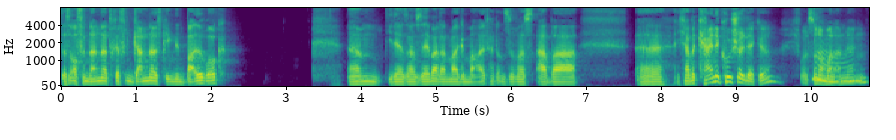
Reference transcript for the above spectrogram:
das Aufeinandertreffen Gandalf gegen den Balrog, ähm, die der da selber dann mal gemalt hat und sowas. Aber äh, ich habe keine Kuscheldecke. Ich wollte es nur noch mal Oh. anmerken.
